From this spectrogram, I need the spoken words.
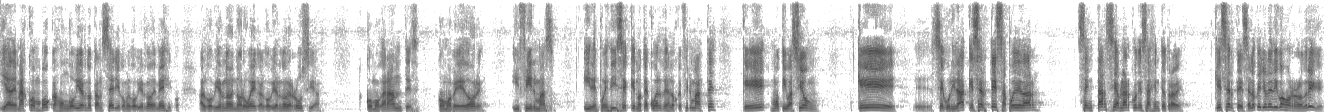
y además convocas a un gobierno tan serio como el gobierno de México, al gobierno de Noruega, al gobierno de Rusia, como garantes, como veedores, y firmas, y después dices que no te acuerdes de lo que firmaste, qué motivación, qué eh, seguridad, qué certeza puede dar sentarse a hablar con esa gente otra vez. ¿Qué certeza? Es lo que yo le digo a Jorge Rodríguez.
